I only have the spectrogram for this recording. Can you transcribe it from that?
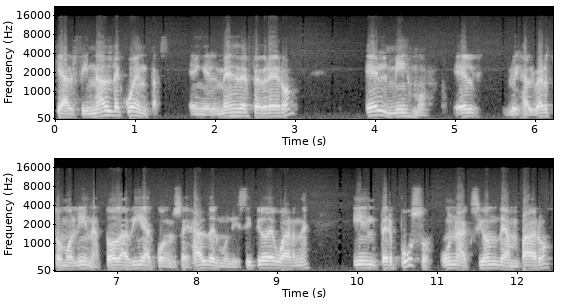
que al final de cuentas, en el mes de febrero, él mismo, él, Luis Alberto Molina, todavía concejal del municipio de Guarnes, interpuso una acción de amparo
